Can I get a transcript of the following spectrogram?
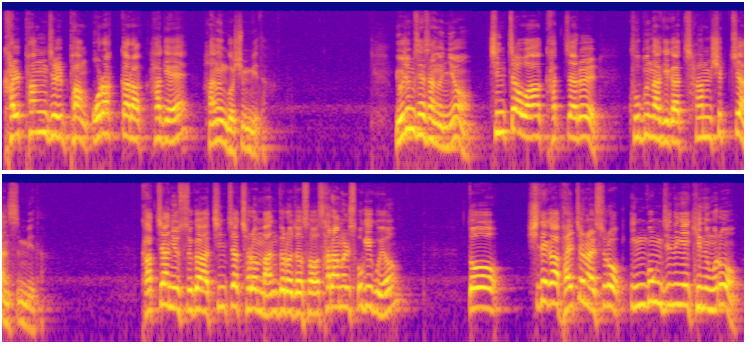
갈팡질팡 오락가락하게 하는 것입니다. 요즘 세상은요. 진짜와 가짜를 구분하기가 참 쉽지 않습니다. 가짜 뉴스가 진짜처럼 만들어져서 사람을 속이고요. 또 시대가 발전할수록 인공지능의 기능으로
